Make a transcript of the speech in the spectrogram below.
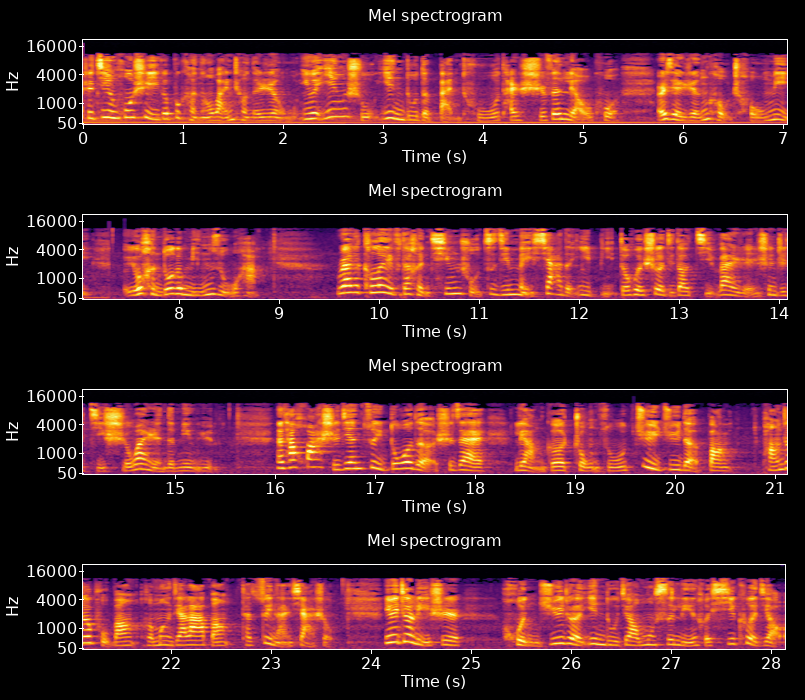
这近乎是一个不可能完成的任务，因为英属印度的版图它是十分辽阔，而且人口稠密，有很多个民族哈。Redcliffe 他很清楚，自己每下的一笔都会涉及到几万人甚至几十万人的命运。那他花时间最多的是在两个种族聚居的邦——旁遮普邦和孟加拉邦，他最难下手，因为这里是混居着印度教、穆斯林和锡克教，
